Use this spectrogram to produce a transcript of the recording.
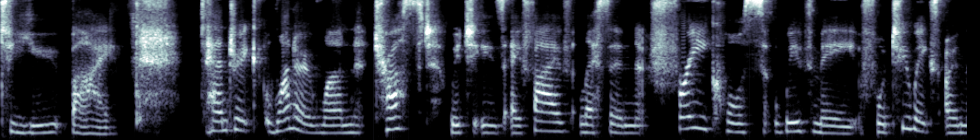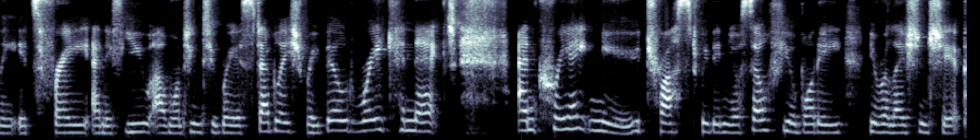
to you by Tantric 101 Trust, which is a five lesson free course with me for two weeks only. It's free. And if you are wanting to re-establish, rebuild, reconnect, and create new trust within yourself, your body, your relationship,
